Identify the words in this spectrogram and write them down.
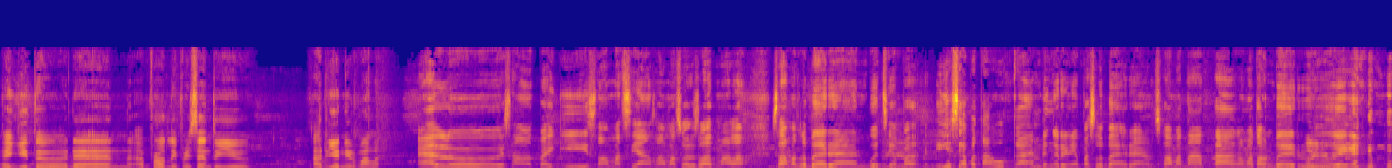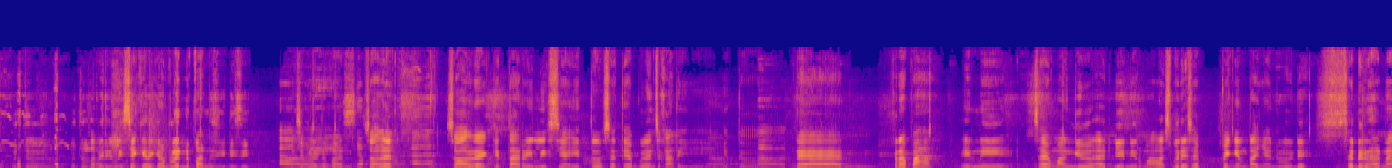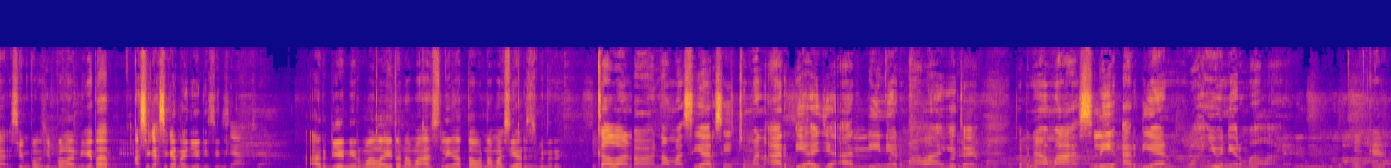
Kayak gitu. Dan I proudly present to you Ardian Nirmala. Halo, selamat pagi, selamat siang, selamat sore, selamat malam, selamat Lebaran buat siapa? Iya, siapa tahu kan dengerinnya pas Lebaran. Selamat Natal, selamat tahun baru, ya kan? betul, betul. Tapi rilisnya kira-kira bulan depan sih di sih. Masih Oh, bulan iya. depan. Siapa? Soalnya, Uh-uh. soalnya kita rilisnya itu setiap bulan sekali gitu. Dan kenapa ini saya manggil Ardian Nirmala? Sebenarnya saya pengen tanya dulu deh, sederhana, simpel-simpelan. Kita asik-asikan aja di sini. Siap, siap. Ardian Nirmala itu nama asli atau nama siar sih sebenarnya? Kalau uh, nama siar sih cuman Ardi aja, Ardi Nirmala gitu ya. Tapi nama asli Ardian Wahyu Nirmala. Hmm, Oke.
